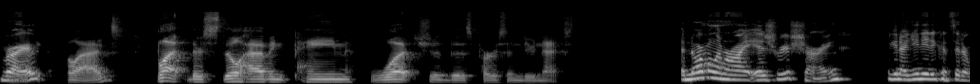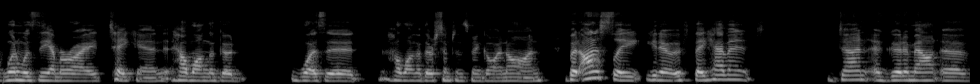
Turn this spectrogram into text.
Right. Flags. But they're still having pain. What should this person do next? A normal MRI is reassuring. You know, you need to consider when was the MRI taken, how long ago was it, how long have their symptoms been going on. But honestly, you know, if they haven't done a good amount of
